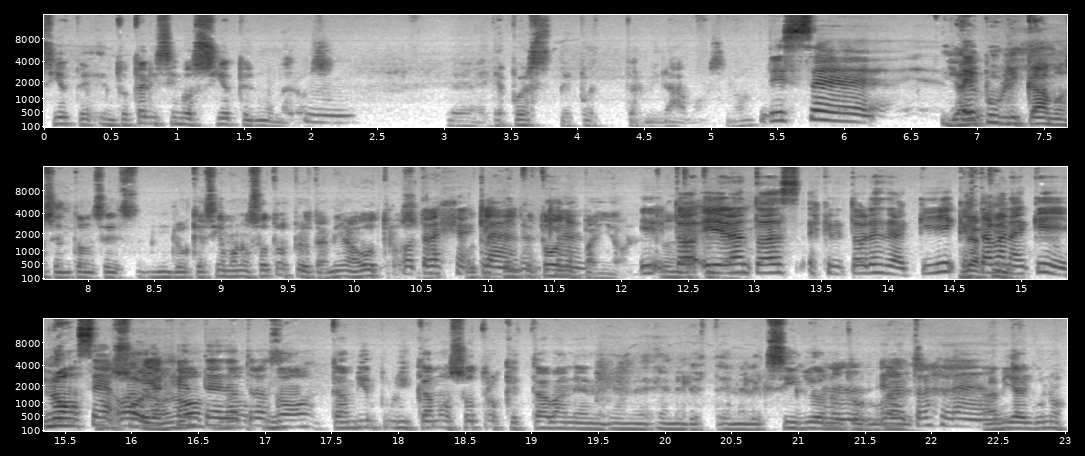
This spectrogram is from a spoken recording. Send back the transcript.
siete, en total hicimos siete números. Mm. Eh, después, después terminamos, ¿no? Dice, Y ahí publicamos entonces lo que hacíamos nosotros, pero también a otros. Otra ¿no? Otra claro, gente, todo en español. y, todo en to- y castellano. eran todas escritores de aquí, que De estaban aquí. aquí. No, o sea, no o había solo, no, gente de no, otros. no, también publicamos otros que estaban en, en- en el, en el exilio en ah, otros lugares. otros. Había algunos,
